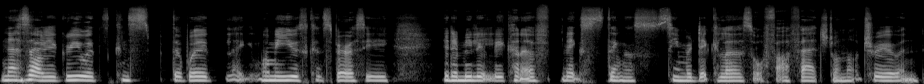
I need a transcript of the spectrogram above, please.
necessarily agree with cons- the word like when we use conspiracy it immediately kind of makes things seem ridiculous or far-fetched or not true and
